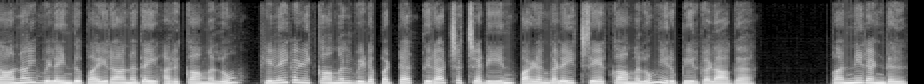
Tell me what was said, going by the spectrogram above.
தானாய் விளைந்து பயிரானதை அறுக்காமலும் கிளைகழிக்காமல் விடப்பட்ட திராட்சச் செடியின் பழங்களைச் சேர்க்காமலும் இருப்பீர்களாக. பன்னிரண்டு.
